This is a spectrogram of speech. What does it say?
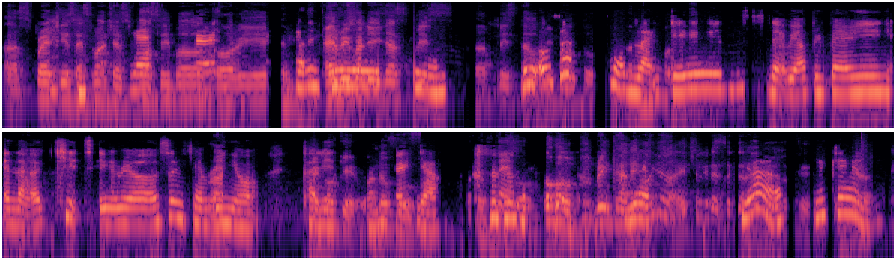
uh, spread this as much as yes. possible, Corey, everybody. Just please. Uh, please we also to, have like games that we are preparing and like a kids area so you can bring your Khalid. Okay, wonderful. Yeah. Wonderful. oh, bring Khalid. Yeah. Oh yeah, actually that's a good yeah, idea. Okay. You can. Yeah.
